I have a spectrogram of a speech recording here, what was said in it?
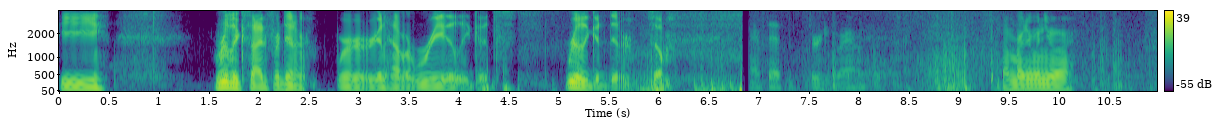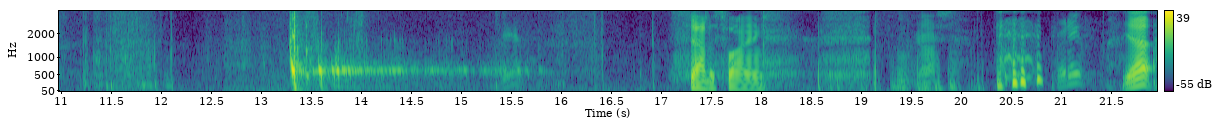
the really excited for dinner. We're gonna have a really good, really good dinner. So I have to have some sturdy ground. I'm ready when you are. Satisfying. Oh gosh. Ready? Yeah.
